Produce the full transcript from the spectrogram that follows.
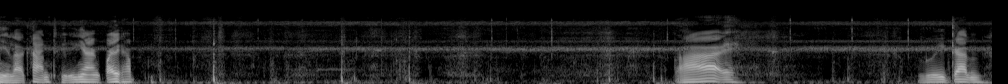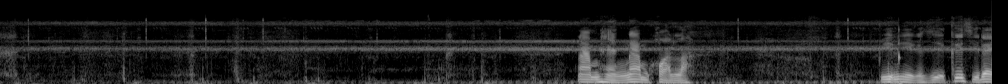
นี่ละคานถือยางไปครับไปลุยกันน้ำแห้งน้ำควันล่ะ ปีนี้ก็สิคือสิได้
